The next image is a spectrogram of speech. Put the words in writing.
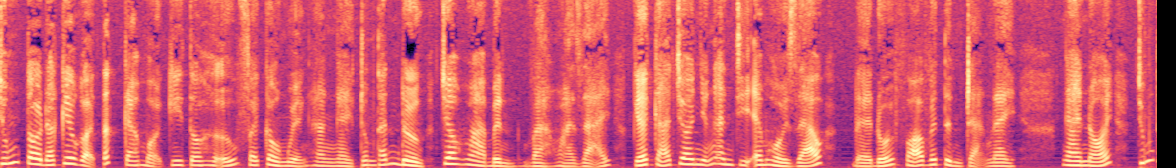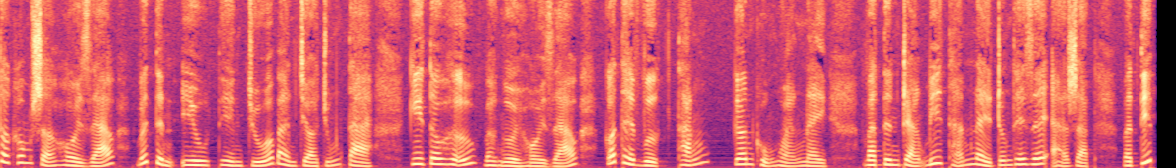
Chúng tôi đã kêu gọi tất cả mọi Kitô hữu phải cầu nguyện hàng ngày trong thánh đường cho hòa bình và hòa giải, kể cả cho những anh chị em Hồi giáo để đối phó với tình trạng này. Ngài nói, chúng tôi không sợ Hồi giáo với tình yêu Thiên Chúa ban cho chúng ta. Kitô hữu và người Hồi giáo có thể vượt thắng cơn khủng hoảng này và tình trạng bi thảm này trong thế giới Ả Rập và tiếp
